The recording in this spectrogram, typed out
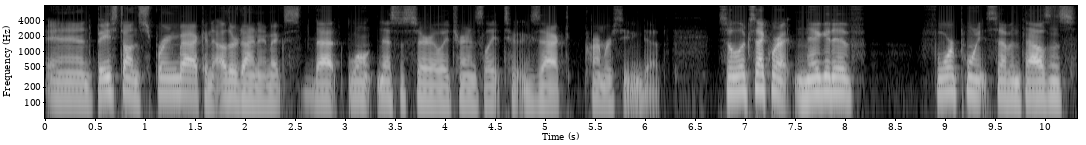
And based on springback and other dynamics, that won't necessarily translate to exact primer seating depth. So it looks like we're at negative 4.7 thousandths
